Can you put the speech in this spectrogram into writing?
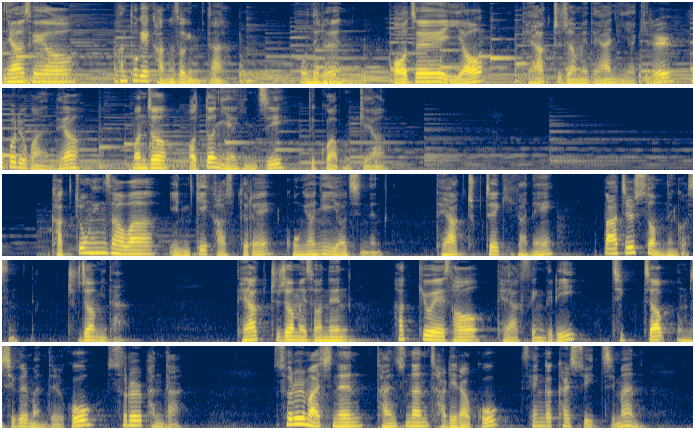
안녕하세요. 한톡의 강석입니다. 오늘은 어제에 이어 대학 주점에 대한 이야기를 해보려고 하는데요. 먼저 어떤 이야기인지 듣고 와볼게요. 각종 행사와 인기 가수들의 공연이 이어지는 대학 축제 기간에 빠질 수 없는 것은 주점이다. 대학 주점에서는 학교에서 대학생들이 직접 음식을 만들고 술을 판다. 술을 마시는 단순한 자리라고 생각할 수 있지만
